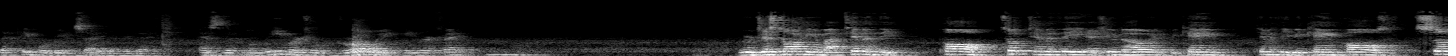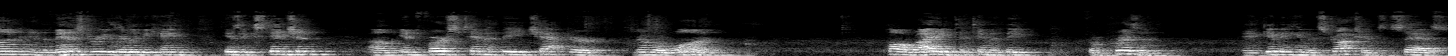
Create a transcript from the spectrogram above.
that people were being saved every day. As the believers were growing in their faith. We were just talking about Timothy. Paul took Timothy, as you know, and became Timothy became Paul's son in the ministry, really became his extension. Um, in 1 Timothy chapter number 1, Paul writing to Timothy from prison and giving him instructions says,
